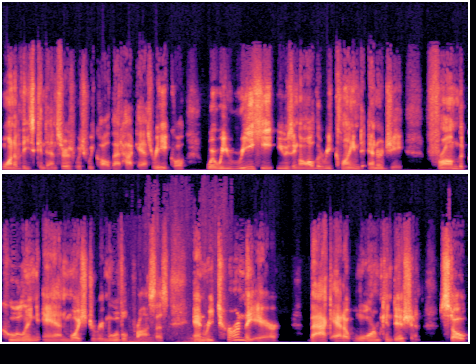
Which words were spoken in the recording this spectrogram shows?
one of these condensers, which we call that hot gas reheat coil, where we reheat using all the reclaimed energy from the cooling and moisture removal process and return the air back at a warm condition. So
